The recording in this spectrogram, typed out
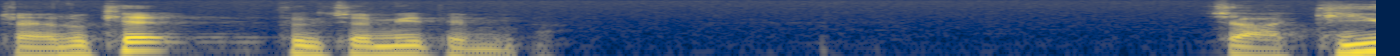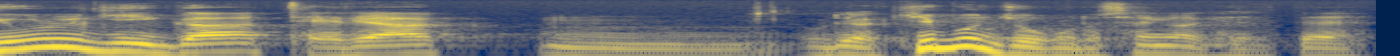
자, 이렇게 득점이 됩니다. 자, 기울기가 대략, 음, 우리가 기본적으로 생각했을 때,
